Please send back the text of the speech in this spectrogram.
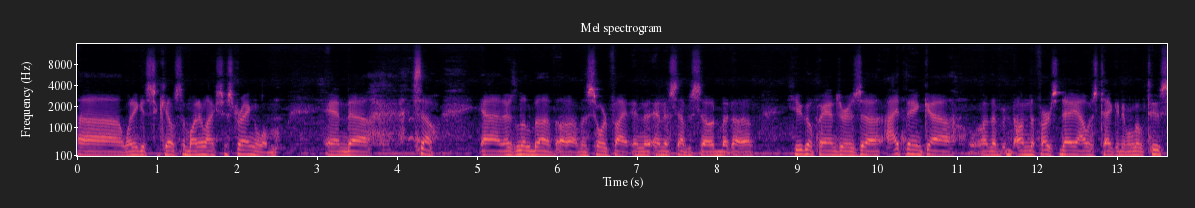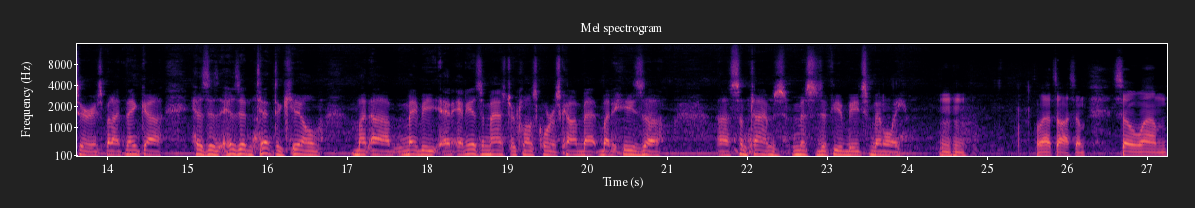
Uh, when he gets to kill someone, he likes to strangle them. And uh, so uh, there's a little bit of, of, a sword fight in, the, in this episode, but uh, Hugo Panzer is, I think, on the, on, the, first day I was taking him a little too serious, but I think his, his, his intent to kill, but maybe, and, and, he is a master of close quarters combat, but he's sometimes misses a few beats mentally. Mm-hmm. Well, that's awesome. So, um,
